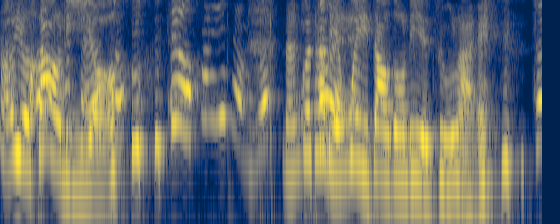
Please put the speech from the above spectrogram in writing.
好有道理哦。对，我后来就想说，难怪他连味道都列出来。对，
